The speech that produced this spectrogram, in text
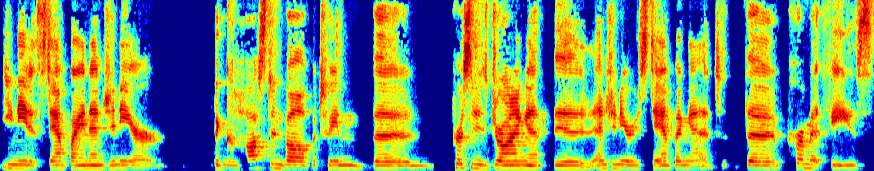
You need it stamped by an engineer. The mm. cost involved between the person who's drawing it, the engineer who's stamping it, the permit fees.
